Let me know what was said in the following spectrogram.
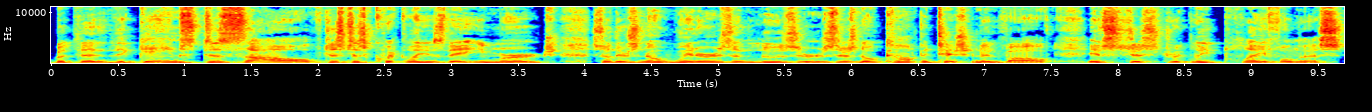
but then the games dissolve just as quickly as they emerge. So there's no winners and losers. There's no competition involved. It's just strictly playfulness.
